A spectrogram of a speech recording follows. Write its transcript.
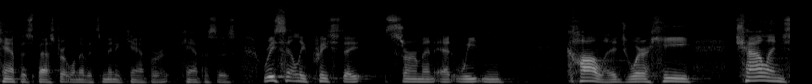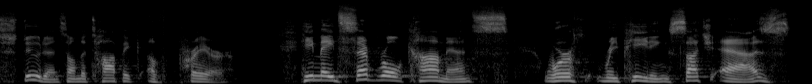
campus pastor at one of its many camper, campuses. Recently preached a sermon at Wheaton College where he challenged students on the topic of prayer. He made several comments worth repeating, such as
